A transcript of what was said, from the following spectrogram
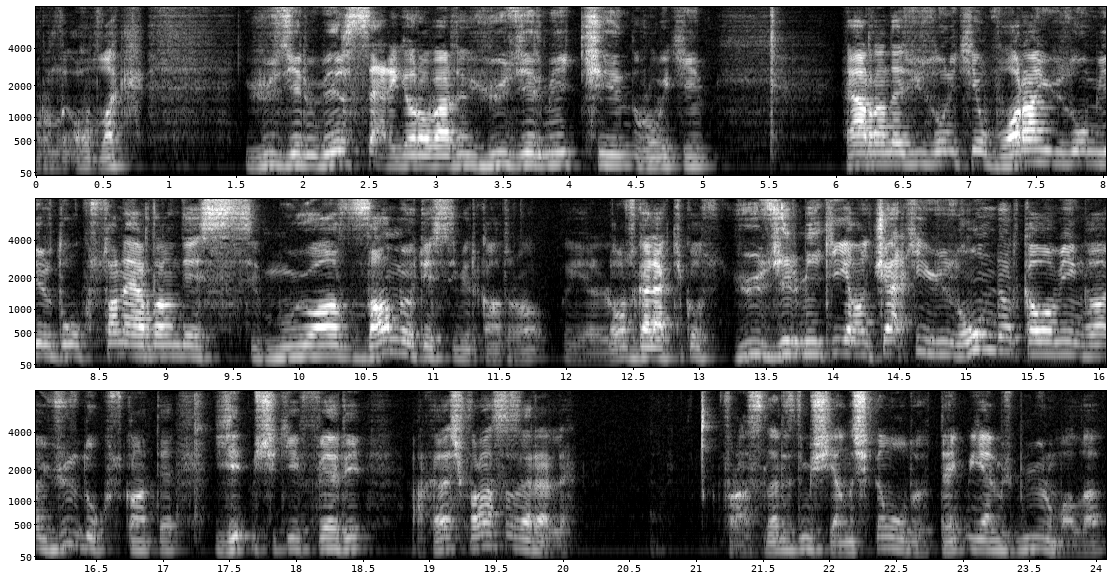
Orlı Oblak. 121 Sergio Roberto 120 Keane Robbie Keane Hernandez 112, Varan 111, 90 Hernandez. Muazzam ötesi bir kadro. Los Galacticos 122, Yançerki 114, Kamavinga 109 Kante, 72 Ferri. Arkadaş Fransız herhalde. Fransızlar izlemiş. Yanlışlıkla mı oldu? Denk mi gelmiş bilmiyorum valla.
